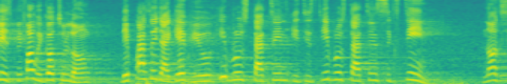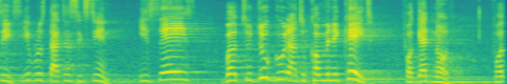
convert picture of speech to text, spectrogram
Please, before we go too long, the passage I gave you, Hebrews 13, it is Hebrews 13, 16, not 6. Hebrews 13, 16. It says, But to do good and to communicate, forget not. For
